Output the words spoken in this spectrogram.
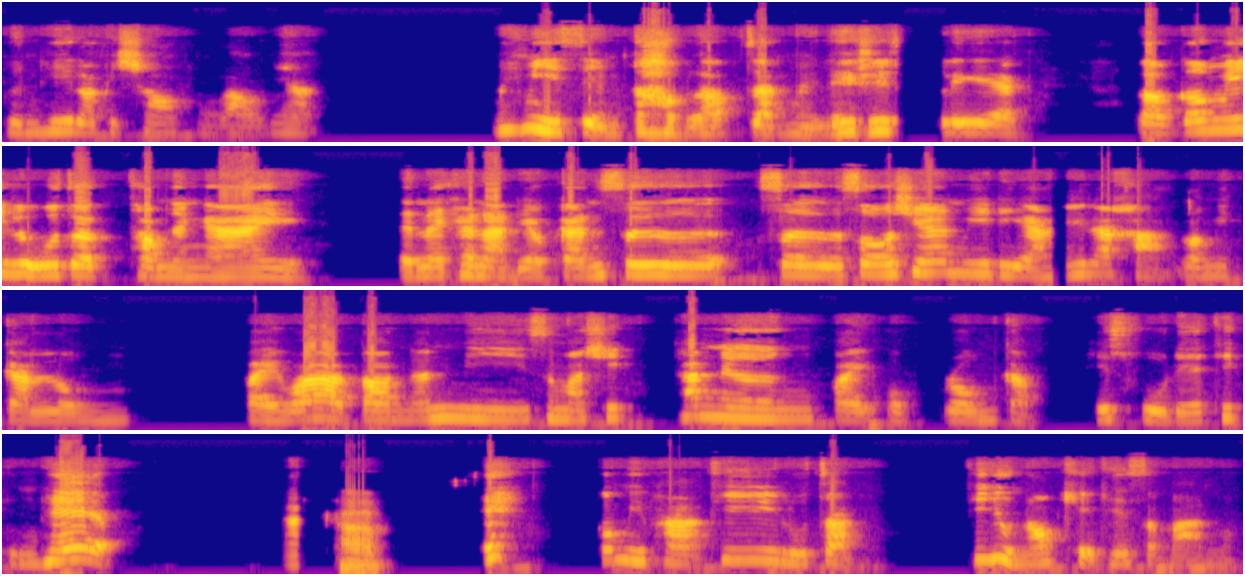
พื้นที่รับผิดชอบของเราเนี่ย ไม่มีเสียงตอบรับจากหมายเลขที่เรียก เราก็ไม่รู้จะทำยังไง แต่ในขณะเดียวกันสื่อสื่อโซเชียลมีเดียนี่นะคะเรามีการลงไปว่าตอนนั้นมีสมาชิกท่านหนึ่งไปอบรมกับ Peaceful Day ที่กรุงเทพครับ เอ๊ะ ก็มีพระที่รู้จักที่อยู่นอกเขตเทศบาลบอก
